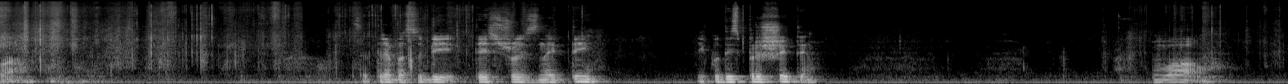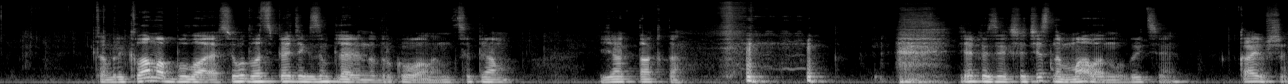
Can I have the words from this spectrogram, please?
Вау. Це треба собі десь щось знайти і кудись пришити. Вау. Там реклама була, а всього 25 екземплярів надрукували. Ну це прям як так-то. Якось, якщо чесно, мало, ну дивіться. Кайф ще.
